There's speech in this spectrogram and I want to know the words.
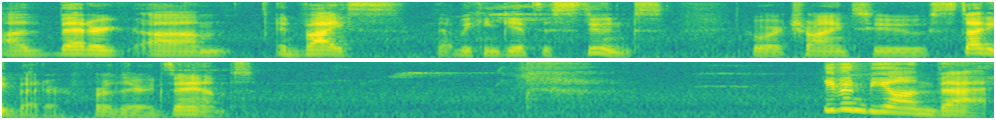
uh, the better um, advice that we can give to students who are trying to study better for their exams. Even beyond that,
